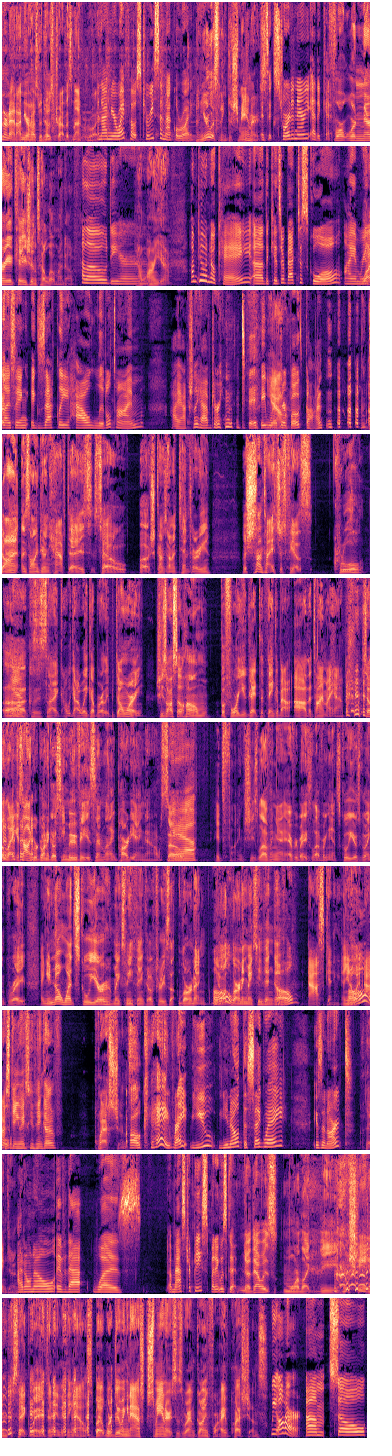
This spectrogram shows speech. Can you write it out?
Internet. I'm your husband host, Travis McElroy. And I'm your wife host, Teresa McElroy. And you're listening to Shmanners. It's extraordinary etiquette. For ordinary occasions. Hello, my dove. Hello, dear. How are you? I'm doing okay. Uh, the kids are back to school. I am realizing exactly how little time I actually have during the day where they're both gone. Dawn is only doing half days, so uh, she comes home at ten thirty. Sometimes it just feels cruel Yeah. because it's like, oh, we gotta wake up early. But don't worry, she's also home before you get to think about ah the time I have. so like, it's not like we're going to go see movies and like partying now. So Yeah. It's fine. She's loving it. Everybody's loving it. School year's going great. And you know what school year makes me think of, Teresa? Learning. You know Oh. what learning makes me think of? Oh. Asking. And you know Oh. what asking makes me think of? Questions. okay, right? You you know the segue is an art. Thank you. I don't know if that was a masterpiece, but it was good. no, that was more like the machine segue than anything else. But we're doing an Ask Shmanners is where I'm going for. I have questions. We are. Um, so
